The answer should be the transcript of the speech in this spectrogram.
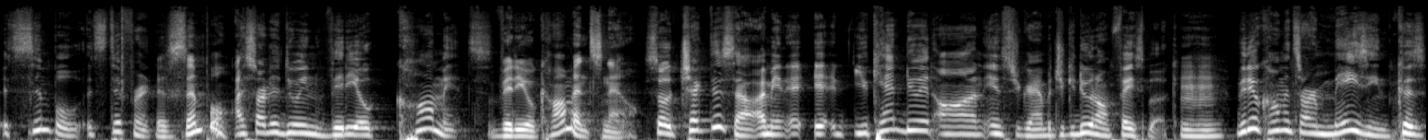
It's simple. It's different. "It's simple." I started doing video comments. Video comments now. So check this out. I mean, it, it, you can't do it on Instagram, but you can do it on Facebook. Mm-hmm. Video comments are amazing because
